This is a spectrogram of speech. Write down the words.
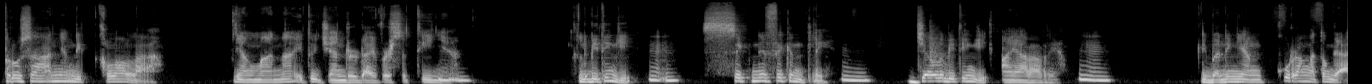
perusahaan yang dikelola, yang mana itu gender diversity-nya Mm. lebih tinggi, Mm-mm. significantly, Mm. jauh lebih tinggi IRR-nya Mm. dibanding yang kurang atau nggak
